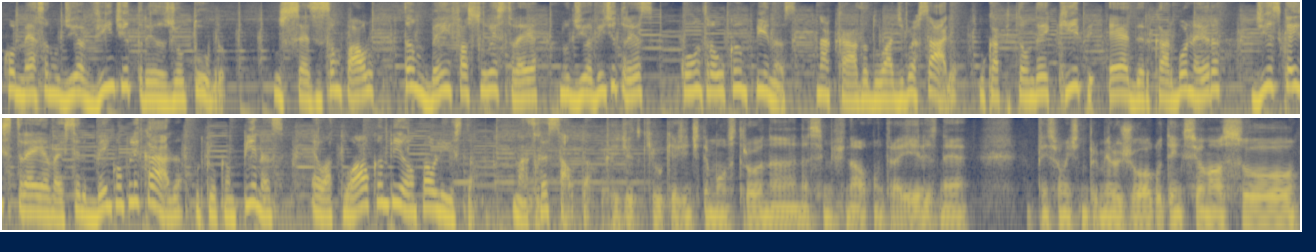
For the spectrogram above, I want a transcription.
começa no dia 23 de outubro. O SESI São Paulo também faz sua estreia no dia 23 contra o Campinas, na casa do adversário. O capitão da equipe, Éder Carboneira, diz que a estreia vai ser bem complicada, porque o Campinas é o atual campeão paulista mas ressalta. Acredito que o que a gente demonstrou na, na semifinal contra eles, né, principalmente no primeiro jogo, tem que ser o nosso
